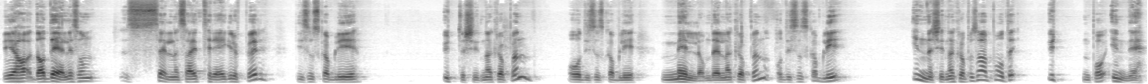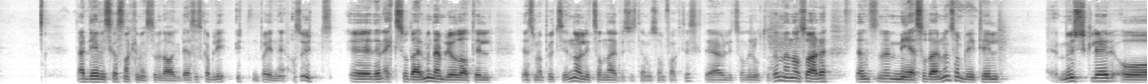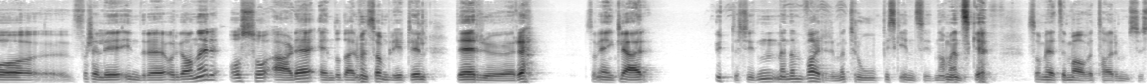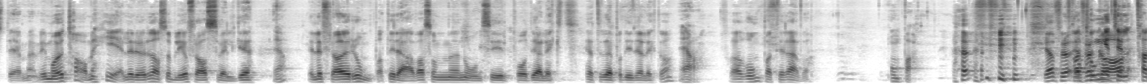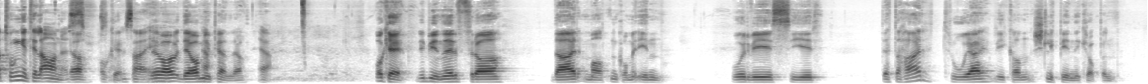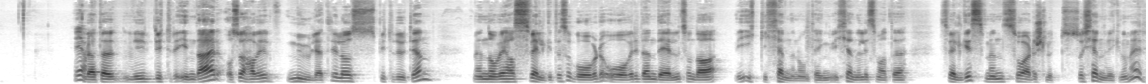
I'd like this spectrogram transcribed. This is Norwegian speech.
vi har, da deler liksom cellene seg i tre grupper. De som skal bli yttersiden av kroppen, og de som skal bli mellomdelen av kroppen, og de som skal bli innersiden av kroppen, som er på en måte utenpå og inni. Det er det vi skal snakke mest om i dag. Det som skal bli utenpå og inni. Altså ut, eh, den eksodermen den blir jo da til det som er på utsiden, og litt sånn nervesystem og sånn faktisk. Det er jo litt sånn rotete. Men også er det den mesodermen som blir til eh, muskler og eh, forskjellige indre organer. Og så er det endodermen som blir til det røret som egentlig er yttersiden, men den varme, tropiske innsiden av mennesket, som heter mave-tarmsystemet. Vi må jo ta med hele røret, da, så det blir jo fra svelget Ja. eller fra rumpa til ræva, som noen sier på dialekt. Heter det på din dialekt òg? ja. Fra rumpa til ræva. Rumpa. Ja, fra, Fra fra tunge, til, fra tunge til anus. Ja, okay. i- Det var, det var mye penere, ja. ja. Ok, vi begynner fra der maten kommer inn. Hvor vi sier Dette her tror jeg vi kan slippe inn i kroppen. Ja. Det, Vi dytter det inn der, og så har vi muligheter til å spytte det ut igjen. Men når vi har svelget det, så går det over i den delen som da vi ikke kjenner noen ting. Vi kjenner liksom at det svelges, men så er det slutt. Så kjenner vi ikke noe mer.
